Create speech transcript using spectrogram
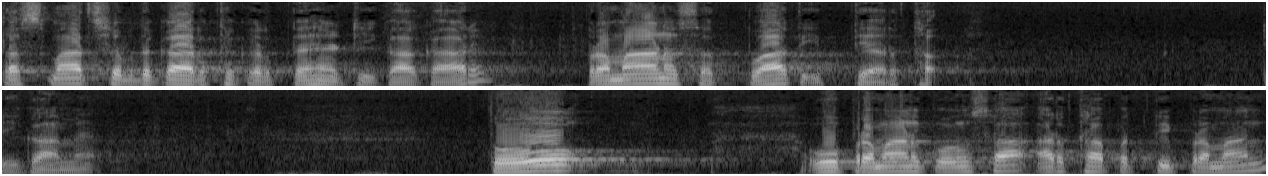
तस्मात शब्द का अर्थ करते हैं टीकाकार प्रमाण सत्वात इत्यर्थ। टीका में तो वो प्रमाण कौन सा? अर्थापत्ति प्रमाण,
